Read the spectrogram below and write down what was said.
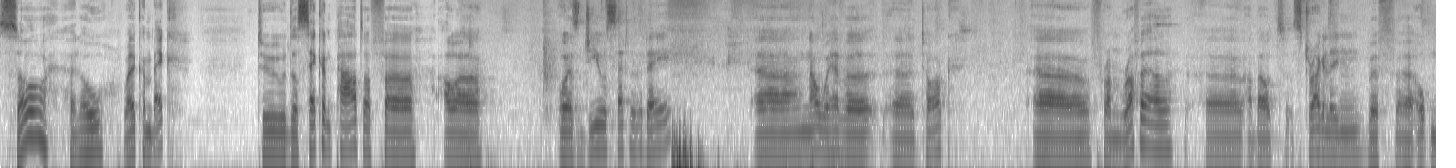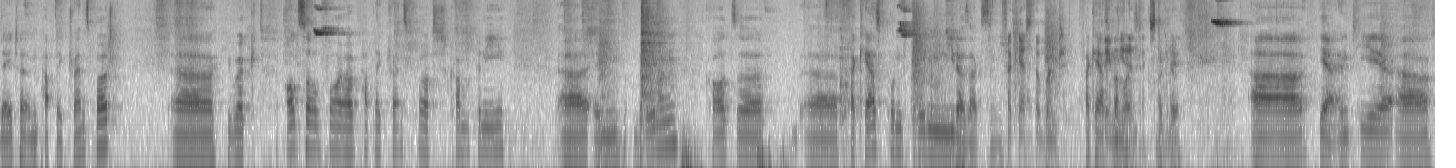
So, hello, welcome back to the second part of uh, our OSGeo Saturday. Uh, now we have a, a talk uh, from Raphael uh, about struggling with uh, open data in public transport. Uh, he worked also for a public transport company in Bremen called äh, Verkehrsbund Bremen Niedersachsen. Verkehrsverbund. Verkehrsverbund. Bremen Niedersachsen. Okay. Uh, yeah, and he uh,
